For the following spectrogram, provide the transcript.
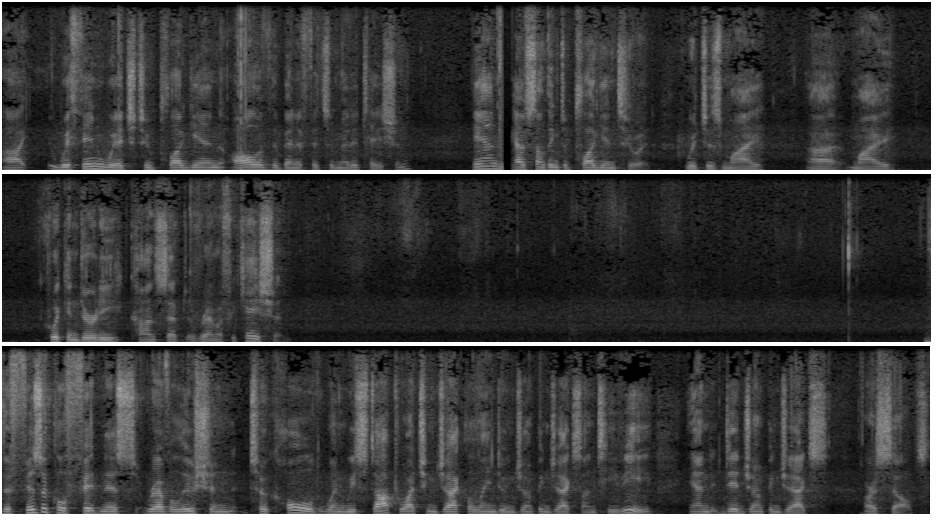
uh, within which to plug in all of the benefits of meditation and have something to plug into it, which is my, uh, my quick and dirty concept of ramification. The physical fitness revolution took hold when we stopped watching Jack LaLanne doing jumping jacks on TV and did jumping jacks ourselves.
